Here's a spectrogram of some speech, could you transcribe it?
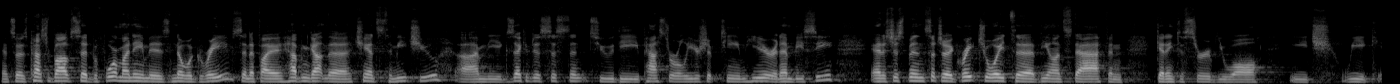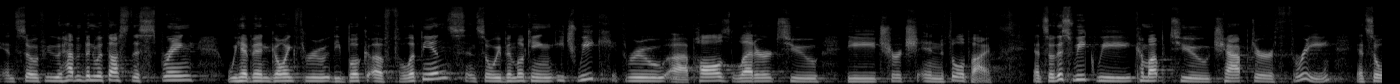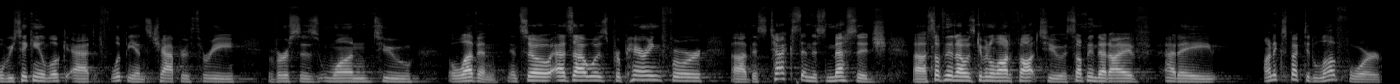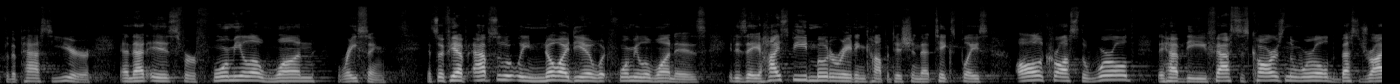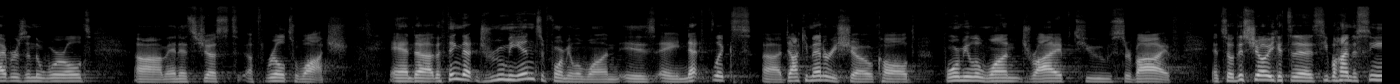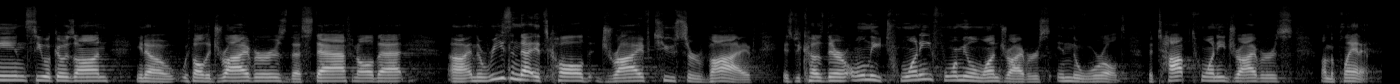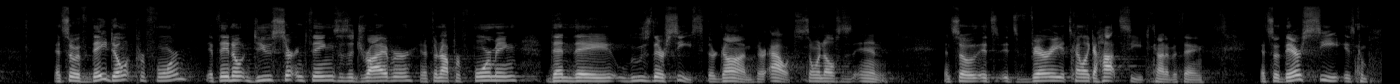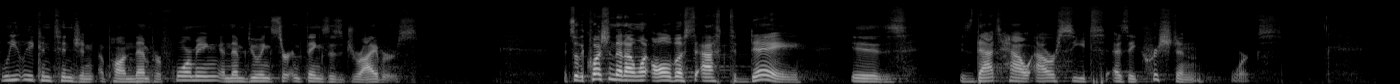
And so, as Pastor Bob said before, my name is Noah Graves, and if I haven't gotten the chance to meet you, I'm the executive assistant to the pastoral leadership team here at NBC, and it's just been such a great joy to be on staff and getting to serve you all each week. And so, if you haven't been with us this spring, we have been going through the book of Philippians, and so we've been looking each week through uh, Paul's letter to the church in Philippi. And so this week we come up to chapter 3, and so we'll be taking a look at Philippians chapter 3, verses 1 to 11. And so, as I was preparing for uh, this text and this message, uh, something that I was giving a lot of thought to is something that I've had a unexpected love for for the past year, and that is for Formula One racing. And so, if you have absolutely no idea what Formula One is, it is a high speed motor racing competition that takes place all across the world. They have the fastest cars in the world, the best drivers in the world, um, and it's just a thrill to watch. And uh, the thing that drew me into Formula One is a Netflix uh, documentary show called Formula One Drive to Survive. And so this show, you get to see behind the scenes, see what goes on, you know, with all the drivers, the staff, and all that. Uh, and the reason that it's called Drive to Survive is because there are only 20 Formula One drivers in the world, the top 20 drivers on the planet. And so if they don't perform, if they don't do certain things as a driver, and if they're not performing, then they lose their seats. They're gone, they're out, someone else is in. And so it's, it's very, it's kind of like a hot seat kind of a thing. And so their seat is completely contingent upon them performing and them doing certain things as drivers. And so the question that I want all of us to ask today is Is that how our seat as a Christian works?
